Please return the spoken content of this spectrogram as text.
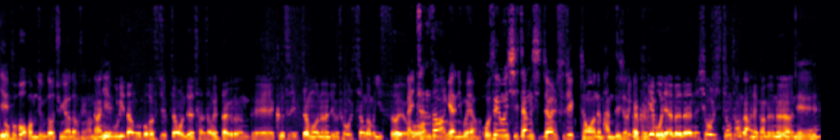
예. 또 후보 검증도 중요하다고 생각합니다. 아니 우리 당 후보가 수직 정원대에 찬성했다 그러는데 그 수직 정원은 지금 서울시청 가면 있어요. 아니 찬성한 게 아니고요. 오세훈 시장 시절 수직 정원을 만드셨다. 그러니까 그게 뭐냐면은 서울시청 선거 안에 가면은 네.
